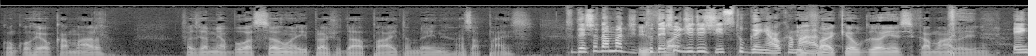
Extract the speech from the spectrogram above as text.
concorrer ao Camaro, fazer a minha boa ação aí para ajudar a pai também, né? As apais. Tu deixa eu dar uma, tu deixa eu dirigir se tu ganhar o Camaro. E vai que eu ganho esse Camaro aí, né? em,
